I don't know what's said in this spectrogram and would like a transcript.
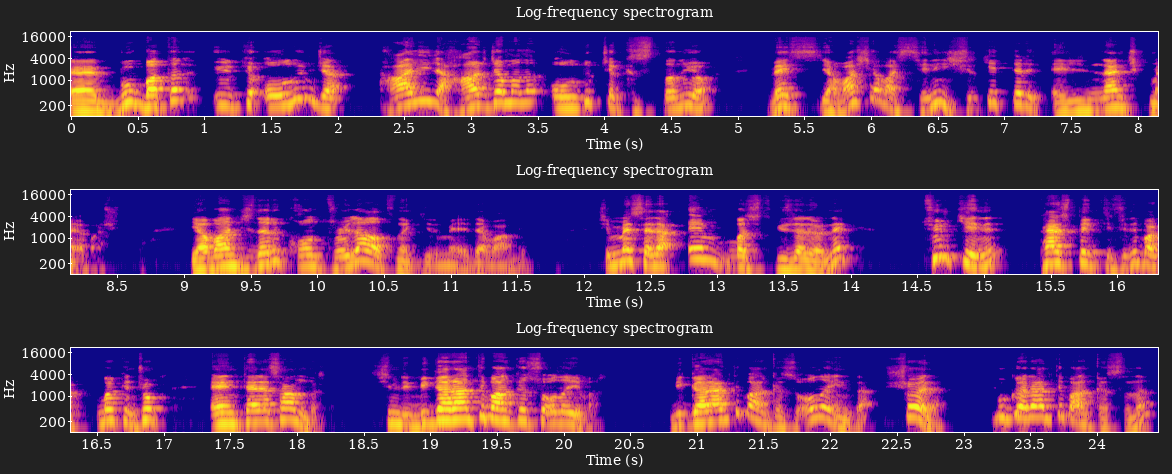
e, bu batan ülke olunca haliyle harcamalar oldukça kısıtlanıyor ve yavaş yavaş senin şirketlerin elinden çıkmaya başlıyor. Yabancıların kontrolü altına girmeye devam ediyor. Şimdi mesela en basit güzel örnek Türkiye'nin perspektifini bak bakın çok enteresandır. Şimdi bir garanti bankası olayı var. Bir garanti bankası olayında şöyle. Bu garanti bankasını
